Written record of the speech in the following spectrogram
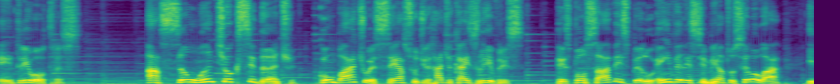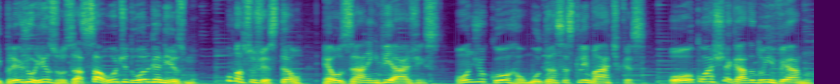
entre outras. Ação antioxidante, combate o excesso de radicais livres, responsáveis pelo envelhecimento celular e prejuízos à saúde do organismo. Uma sugestão é usar em viagens, onde ocorram mudanças climáticas, ou com a chegada do inverno,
